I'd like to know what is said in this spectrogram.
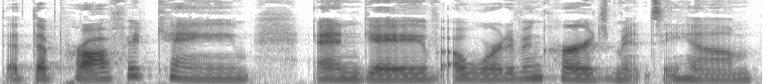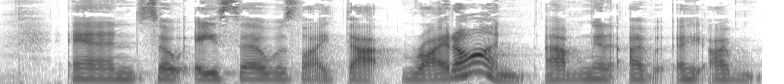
that the prophet came and gave a word of encouragement to him. And so Asa was like that right on. I'm going to I, I'm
